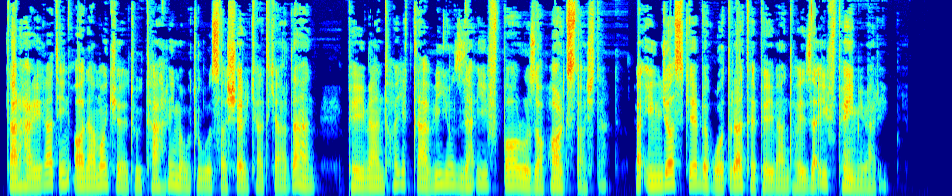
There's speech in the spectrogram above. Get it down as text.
در حقیقت این آدما که تو تحریم اتوبوس ها شرکت کردن پیوندهای قوی و ضعیف با روزا پارکس داشتند و اینجاست که به قدرت پیوندهای ضعیف پی می‌بریم.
